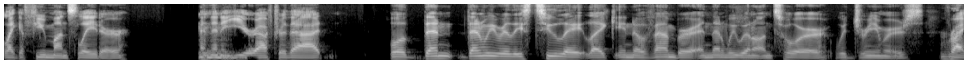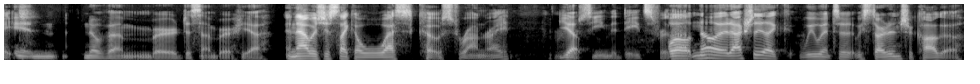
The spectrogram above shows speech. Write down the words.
like a few months later. And then a Mhm. year after that, Well, then then we released Too Late like in November, and then we went on tour with Dreamers right. in November, December. Yeah. and that was just like a West Coast run, right? Yeah. Seeing the dates for that. Well, that. no, it actually like we went to we started in Chicago,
